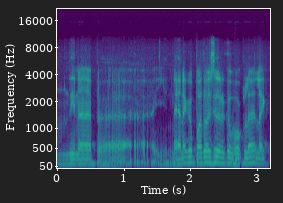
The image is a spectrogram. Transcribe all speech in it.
முந்தினா இப்ப எனக்கு பத்து வயசுல இருக்க போக்குல லைக்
